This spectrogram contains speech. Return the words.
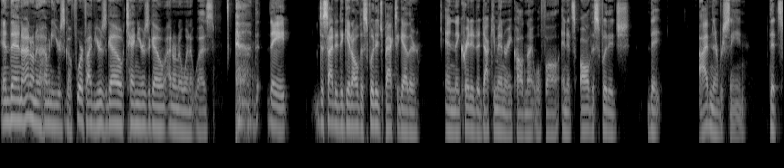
And then I don't know how many years ago, four or five years ago, 10 years ago, I don't know when it was, they decided to get all this footage back together and they created a documentary called Night Will Fall. And it's all this footage that I've never seen that's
